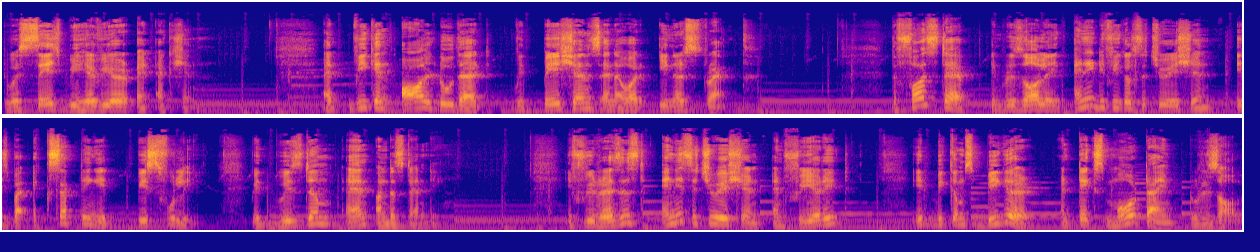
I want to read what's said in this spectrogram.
to a sage behavior and action. And we can all do that with patience and our inner strength. The first step in resolving any difficult situation is by accepting it peacefully with wisdom and understanding. If we resist any situation and fear it, it becomes bigger and takes more time to resolve.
